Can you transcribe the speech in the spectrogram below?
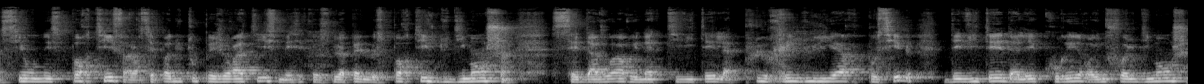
si on est sportif, alors c'est pas du tout péjoratif, mais ce que j'appelle le sportif du dimanche, c'est d'avoir une activité la plus régulière possible, d'éviter d'aller courir une fois le dimanche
